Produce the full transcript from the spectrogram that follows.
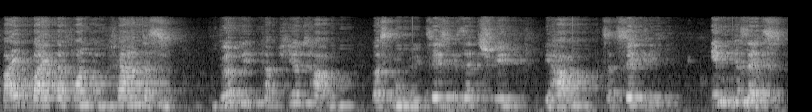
weit, weit davon entfernt, dass sie wirklich kapiert haben, was im Mobilitätsgesetz steht. Wir haben tatsächlich im Gesetz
